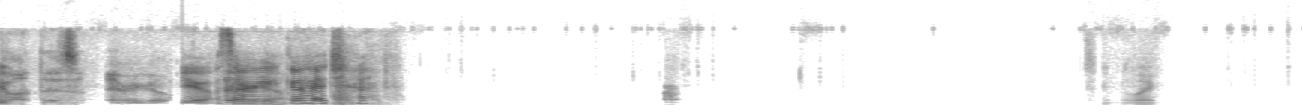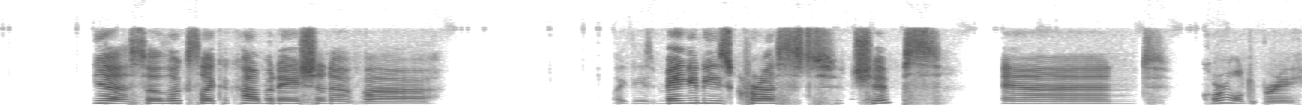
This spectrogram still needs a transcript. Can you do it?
You want this? There we go. Yeah, you sorry. go. Go ahead, Jeff. Like Yeah, so it looks like a combination of uh, like these manganese crust chips and coral debris.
